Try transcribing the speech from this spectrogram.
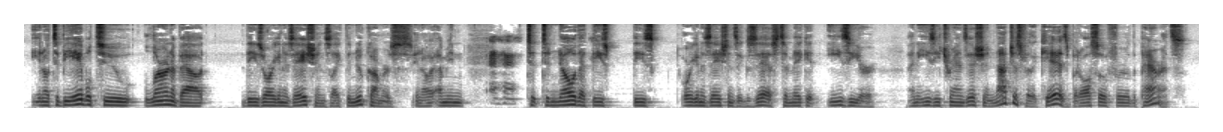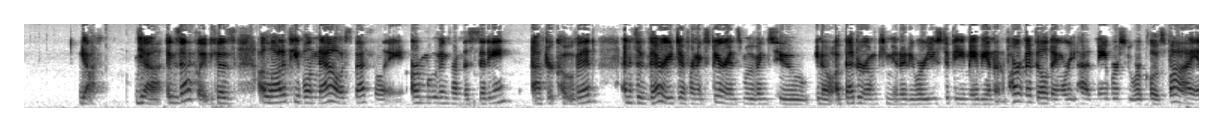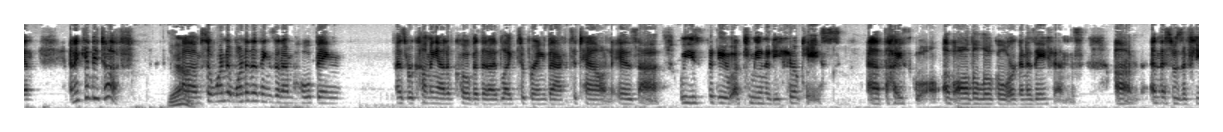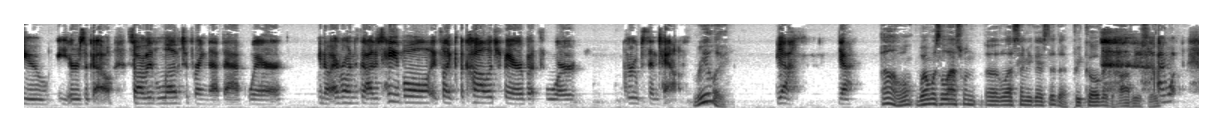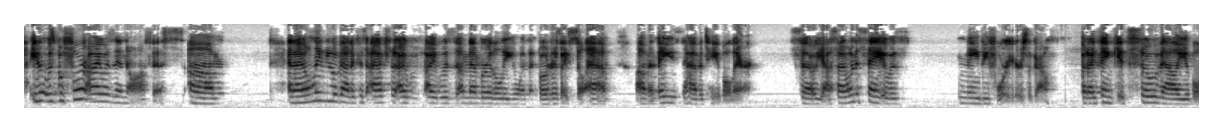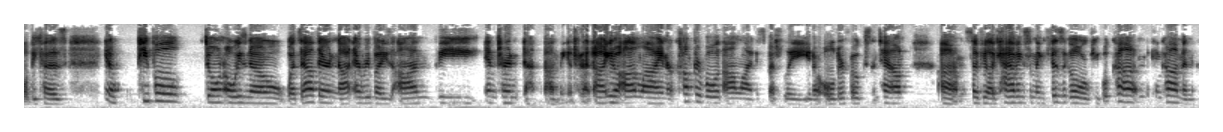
You know, to be able to learn about these organizations like the newcomers, you know, I mean, to to know that these these organizations exist to make it easier, an easy transition, not just for the kids but also for the parents. Yeah. Yeah, exactly. Because a lot of people now, especially, are moving from the city after COVID. And it's a very different experience moving to, you know, a bedroom community where you used to be maybe in an apartment building where you had neighbors who were close by and, and it can be tough. Yeah. Um, so one, one of the things that I'm hoping as we're coming out of COVID that I'd like to bring back to town is uh, we used to do a community showcase at the high school of all the local organizations. Um, and this was a few years ago. So I would love to bring that back where, you know, everyone's got a table. It's like a college fair, but for groups in town. really? Yeah. Yeah. Oh, well, when was the last one? Uh, the last time you guys did that? Pre-COVID, obviously. I, you know, it was before I was in office. Um, and I only knew about it because I actually, I, I was a member of the League of Women Voters. I still am. Um, and they used to have a table there. So, yeah, so I want to say it was maybe four years ago. But I think it's so valuable because, you know, people don't always know what's out there. Not everybody's on the internet, on the internet, uh, you know, online or comfortable with online, especially you know older folks in town. Um, so I feel like having something physical where people come can come and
